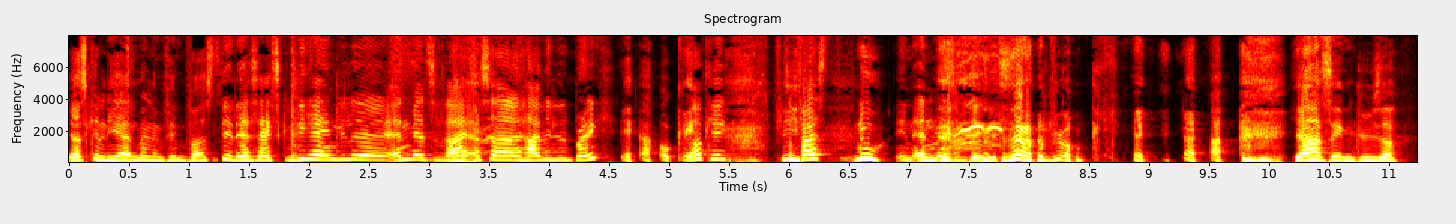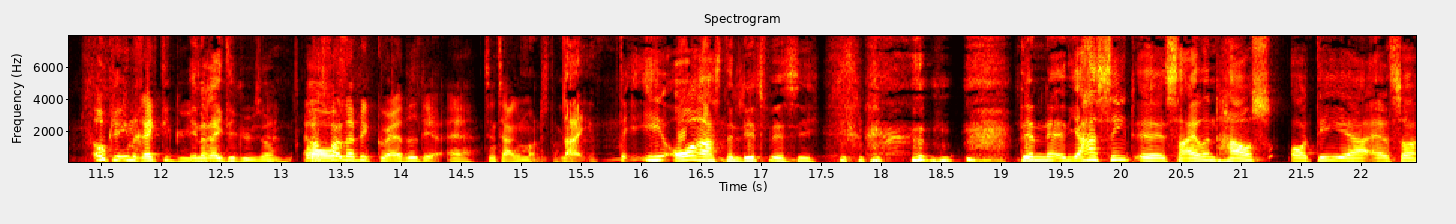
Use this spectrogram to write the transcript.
jeg skal lige anmelde en film først. Det er det, jeg sagde. Skal vi lige have en lille anmeldelse for dig, og så har vi en lille break? Ja, okay. Okay, så Fint. først nu en anmeldelse for Dennis. okay. jeg har set en gyser. Okay, en rigtig gyser. En rigtig gyser. Er der også folk, der bliver grabbet der af tentakelmonster? Nej, det er overraskende lidt, vil jeg sige. Den, øh, jeg har set uh, Silent House, og det er altså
